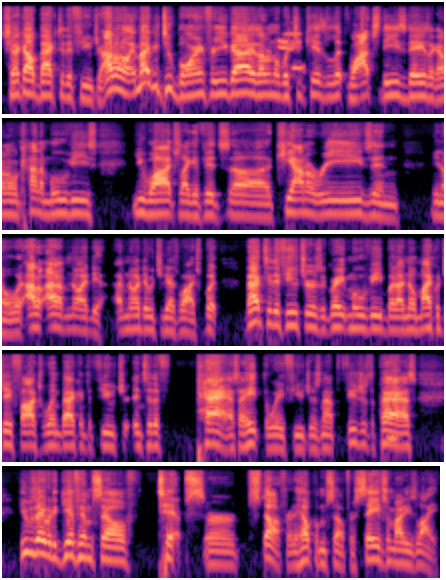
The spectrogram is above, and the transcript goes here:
check out Back to the Future. I don't know. It might be too boring for you guys. I don't know what you kids watch these days. Like I don't know what kind of movies you watch. Like if it's uh Keanu Reeves and you know, I don't. I have no idea. I have no idea what you guys watch. But Back to the Future is a great movie, but I know Michael J. Fox went back into future into the past. I hate the way future is not the future is the past. He was able to give himself tips or stuff or to help himself or save somebody's life.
